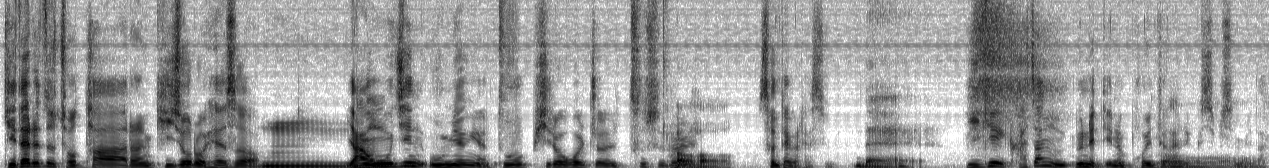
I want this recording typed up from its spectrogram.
기다려도 좋다라는 기조로 해서 음. 양우진, 우명현 두 피로 골절 투수를 어허. 선택을 했습니다. 네. 이게 가장 눈에 띄는 포인트가 아닐까 오. 싶습니다.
